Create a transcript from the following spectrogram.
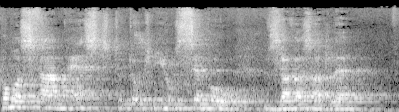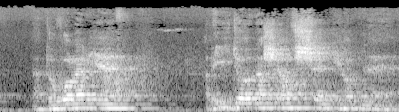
Pomoz nám nést tuto knihu s sebou v zavazadle na dovoleně, ale i do našeho všedního dne.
